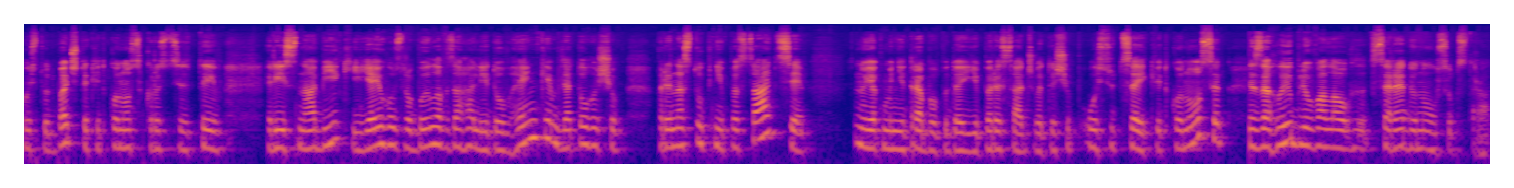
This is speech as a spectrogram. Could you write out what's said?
Ось тут, бачите, квітконосик розцвітив ріс на бік, і я його зробила взагалі довгеньким для того, щоб при наступній посадці, ну як мені треба буде її пересаджувати, щоб ось у цей квітконосик не заглиблювала всередину у субстрат.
